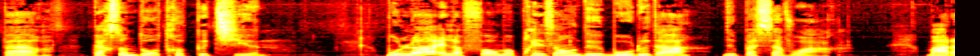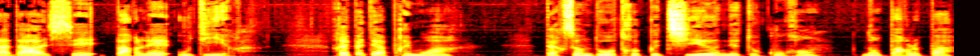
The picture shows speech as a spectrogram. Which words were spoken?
par personne d'autre que Tien. Mola est la forme présente de Boruda, ne pas savoir. Marada, c'est parler ou dire. Répétez après moi. Personne d'autre que Tien n'est au courant. N'en parle pas.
